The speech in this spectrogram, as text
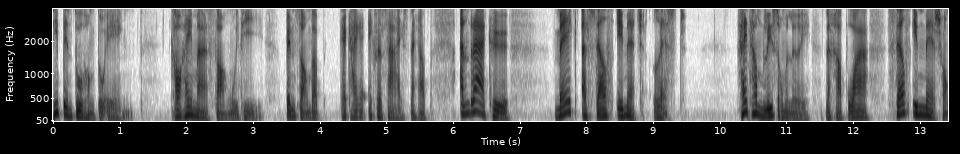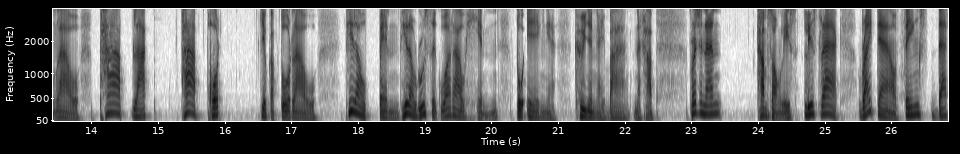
ที่เป็นตัวของตัวเอง เขาให้มาสองวิธี เป็นสองแบบคล้ายๆกับ exercise นะครับ อันแรกคือ make a self image list ให้ทำลิสต์ออกมาเลยนะครับว่า self image ของเรา ภาพลักษณ์ ภาพพจน์ เกี่ยวกับตัวเรา ที่เราเป็นที่เรารู้สึกว่าเราเห็นตัวเองเนี่ยคือยังไงบ้างนะครับ เพราะฉะนั้นทำสอง list list แรก write down things that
